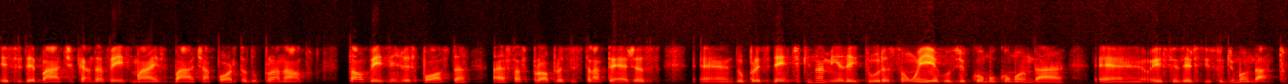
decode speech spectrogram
esse debate cada vez mais bate à porta do Planalto, talvez em resposta a essas próprias estratégias eh, do presidente, que na minha leitura são erros de como comandar eh, esse exercício de mandato.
